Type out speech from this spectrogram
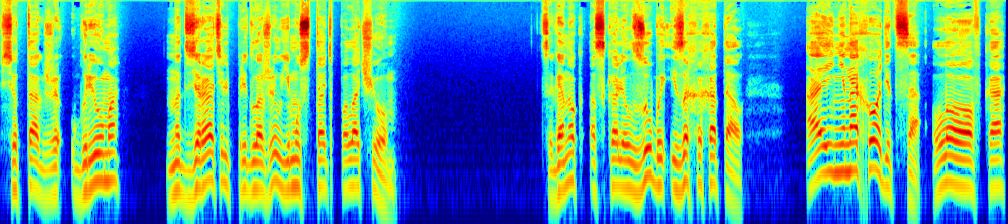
Все так же угрюмо надзиратель предложил ему стать палачом. Цыганок оскалил зубы и захохотал. «Ай, не находится! Ловко!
